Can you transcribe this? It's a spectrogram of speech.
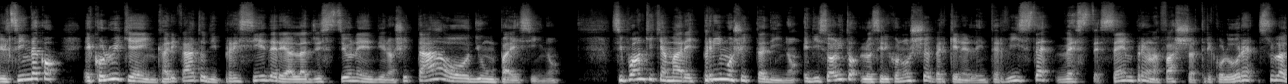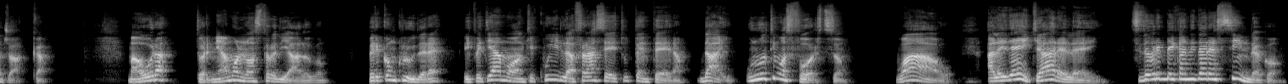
Il sindaco è colui che è incaricato di presiedere alla gestione di una città o di un paesino. Si può anche chiamare primo cittadino e di solito lo si riconosce perché nelle interviste veste sempre una fascia tricolore sulla giacca. Ma ora torniamo al nostro dialogo. Per concludere, ripetiamo anche qui la frase tutta intera. Dai, un ultimo sforzo. Wow, ha le idee chiare lei. Si dovrebbe candidare a sindaco.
